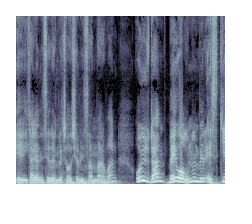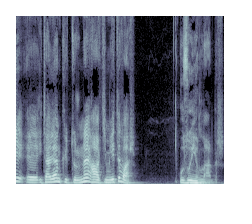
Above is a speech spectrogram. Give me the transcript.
e, İtalyan liselerinde çalışan insanlar var. O yüzden Beyoğlu'nun bir eski e, İtalyan kültürüne hakimiyeti var uzun yıllardır.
